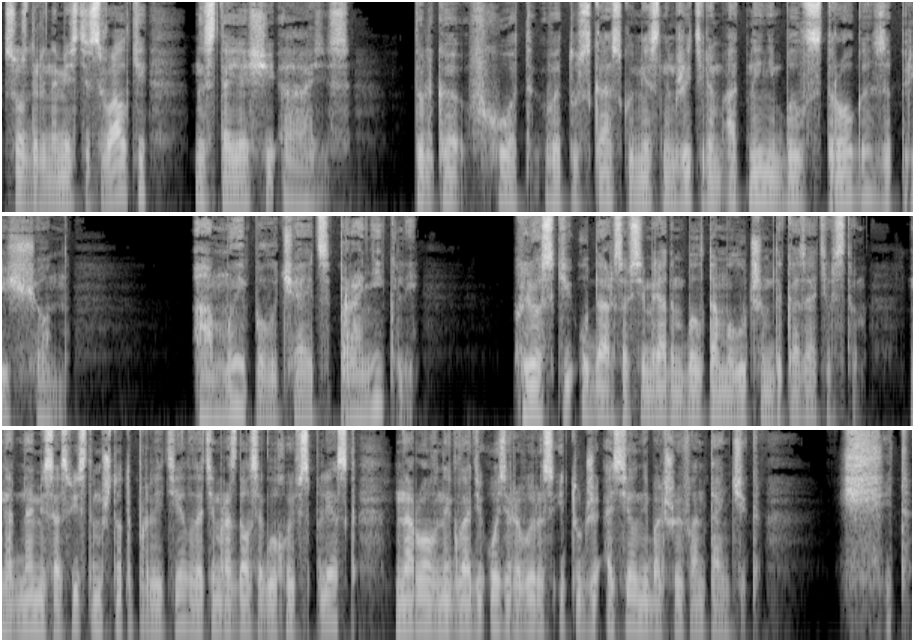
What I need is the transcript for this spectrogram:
создали на месте свалки настоящий оазис. Только вход в эту сказку местным жителям отныне был строго запрещен. А мы, получается, проникли. Хлесткий удар совсем рядом был тому лучшим доказательством. Над нами со свистом что-то пролетело, затем раздался глухой всплеск, на ровной глади озера вырос и тут же осел небольшой фонтанчик. «Щит!»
